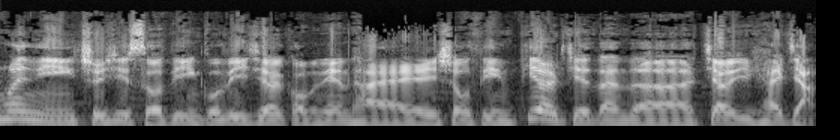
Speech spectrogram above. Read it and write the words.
欢迎您持续锁定国立教育广播电台，收听第二阶段的教育开讲。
